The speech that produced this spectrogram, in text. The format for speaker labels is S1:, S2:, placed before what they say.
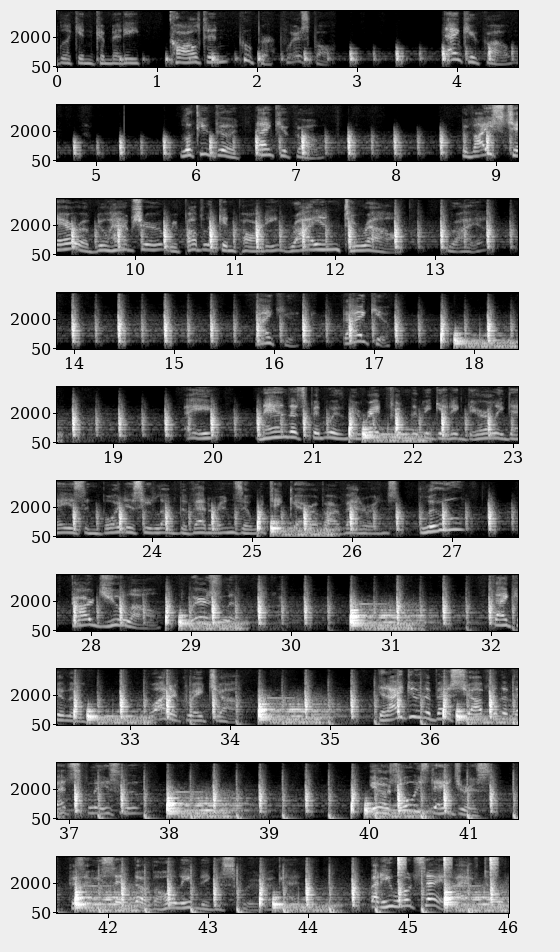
S1: Republican Committee, Carlton Cooper. Where's Bo? Thank you, Bo. Looking good. Thank you, Bo. The Vice Chair of New Hampshire Republican Party, Ryan Terrell. Ryan. Thank you. Thank you. A man that's been with me right from the beginning, the early days, and boy, does he love the veterans, and we take care of our veterans. Lou Gargiulo. Where's Lou? Thank you, Lou. What a great job. Did I do the best job for the vets, please, Lou? You know, it's always dangerous, because if you said no, the whole evening is screwed, okay? But he won't say. I have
